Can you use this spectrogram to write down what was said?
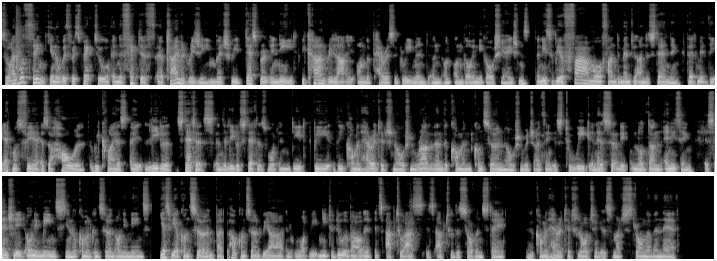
So I would think, you know, with respect to an effective uh, climate regime, which we desperately need, we can't rely on the Paris Agreement and on ongoing negotiations. There needs to be a far more fundamental understanding that the atmosphere as a whole requires a legal status, and the legal status would indeed be the common heritage notion rather than the common concern notion, which I think is too weak and has certainly not done anything essentially it only means, you know, common concern only means yes, we are concerned, but how concerned we are and what we need to do about it, it's up to us, it's up to the sovereign state. The common heritage logic is much stronger than that.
